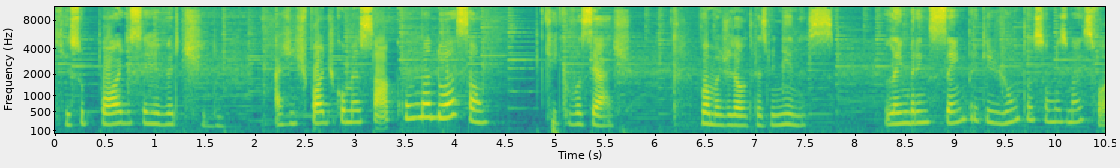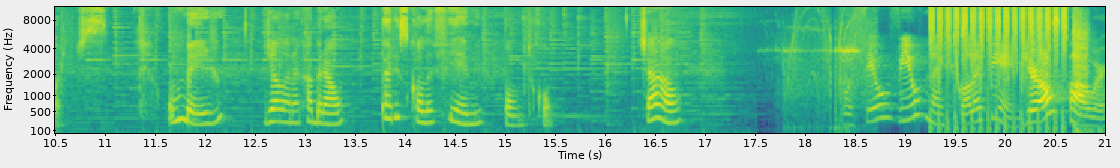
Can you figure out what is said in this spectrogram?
que isso pode ser revertido. A gente pode começar com uma doação. O que, que você acha? Vamos ajudar outras meninas? Lembrem sempre que juntas somos mais fortes. Um beijo de Alana Cabral para escolafm.com. Tchau! Você ouviu na Escola FM Girl Power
